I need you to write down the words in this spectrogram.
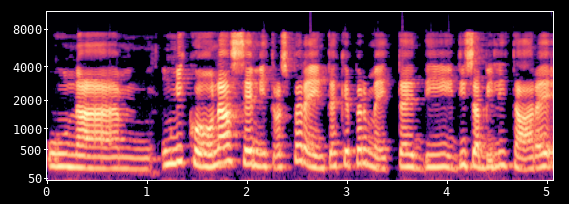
un'icona semi-trasparente che permette di disabilitare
